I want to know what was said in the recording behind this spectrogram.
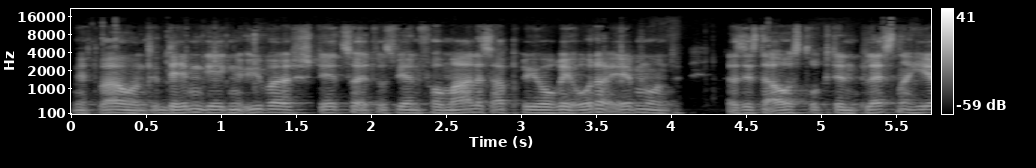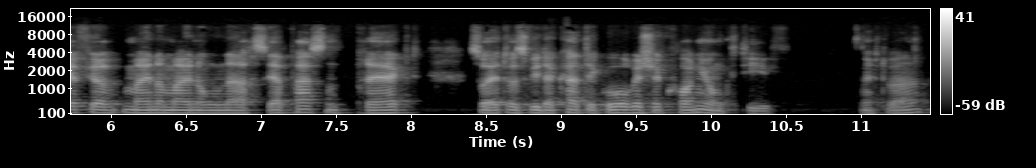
Nicht wahr? Und dem gegenüber steht so etwas wie ein formales A priori oder eben, und das ist der Ausdruck, den Plessner hier für meiner Meinung nach sehr passend prägt, so etwas wie der kategorische Konjunktiv. Nicht wahr?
